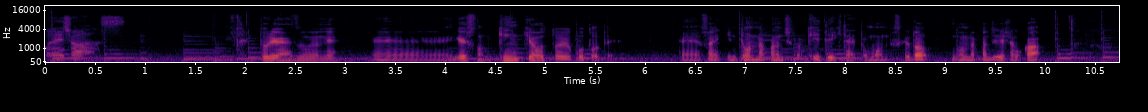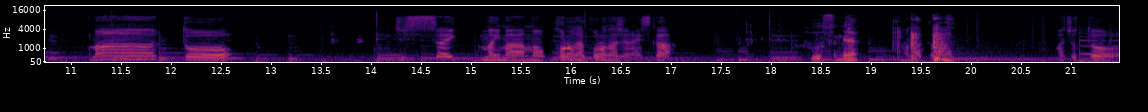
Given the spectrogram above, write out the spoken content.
お願いします。とりあえずね、えーゲストの近況ということで、えー最近どんな感じか聞いていきたいと思うんですけど、どんな感じでしょうか？まあ、と、実際、まあ、今はもうコロナコロナじゃないですか。そうですね。なかなか、まあ、ちょっと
